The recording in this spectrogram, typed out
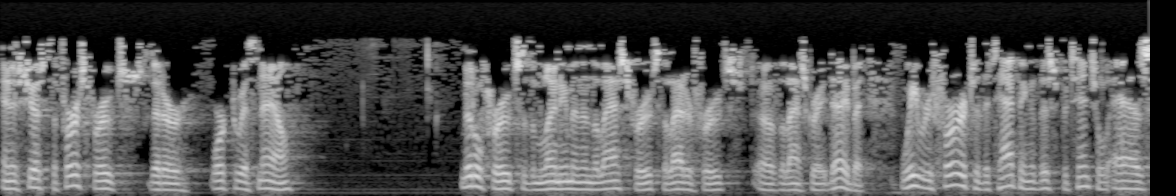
And it's just the first fruits that are worked with now middle fruits of the millennium and then the last fruits, the latter fruits of the last great day. But we refer to the tapping of this potential as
